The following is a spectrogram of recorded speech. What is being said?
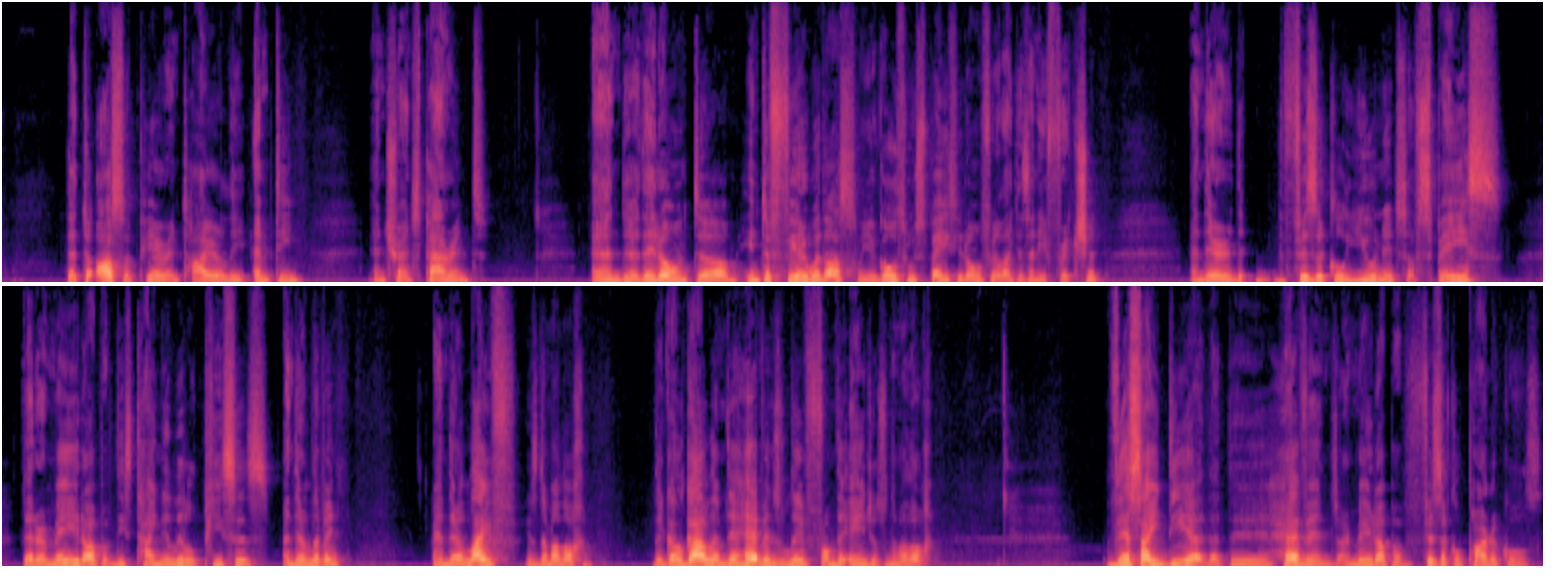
that to us appear entirely empty and transparent, and uh, they don't um, interfere with us. When you go through space, you don't feel like there's any friction. And they're the, the physical units of space that are made up of these tiny little pieces, and they're living. And their life is the malachim. The galgalim, the heavens live from the angels, from the malachim this idea that the heavens are made up of physical particles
